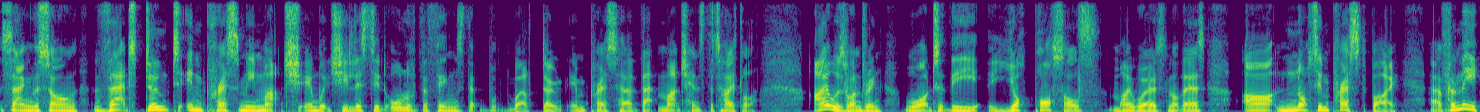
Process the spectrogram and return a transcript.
sang the song That Don't Impress Me Much, in which she listed all of the things that, well, don't impress her that much, hence the title. I was wondering what the Yopostles, my word, not theirs, are not impressed by. Uh, for me,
